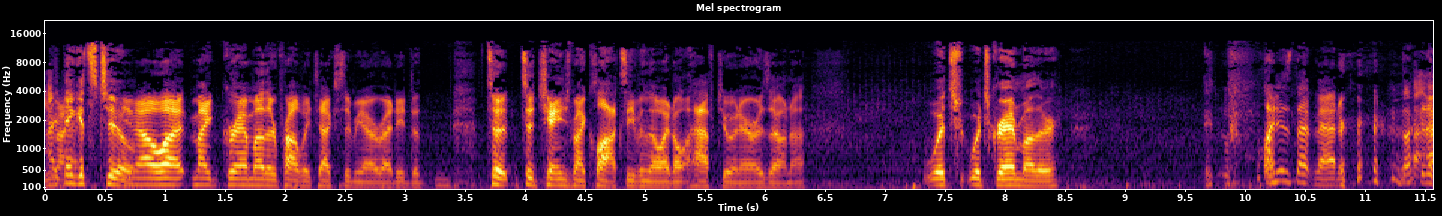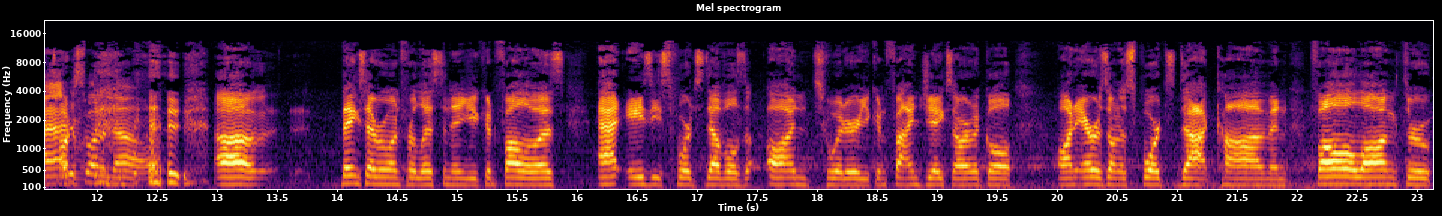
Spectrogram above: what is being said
You I might- think it's two. You know what? My grandmother probably texted me already to, to, to change my clocks, even though I don't have to in Arizona. Which which grandmother? Why does that matter? I'm not gonna I- I just wanna know. um, thanks everyone for listening. You can follow us at AZ Sports Devils on Twitter. You can find Jake's article on ArizonaSports.com and follow along through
